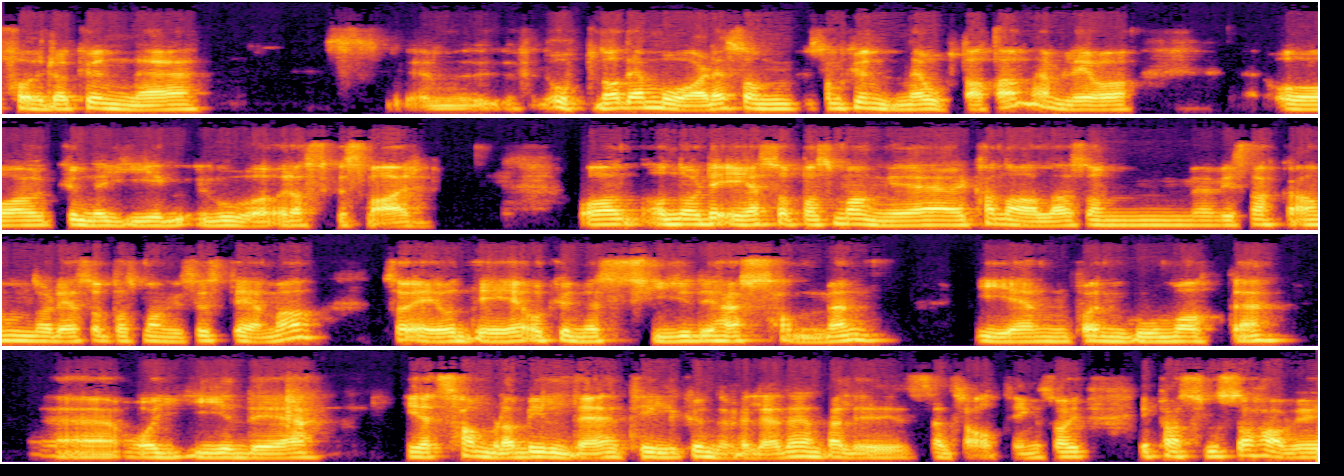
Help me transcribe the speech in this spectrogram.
for å kunne oppnå det målet som, som kunden er opptatt av, nemlig å, å kunne gi gode og raske svar. Og, og, Når det er såpass mange kanaler som vi snakka om, når det er såpass mange systemer, så er jo det å kunne sy de her sammen en, på en god måte eh, og gi det i et samla bilde til kundeveileder en veldig sentral ting. Så I, i Puzzle så har vi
